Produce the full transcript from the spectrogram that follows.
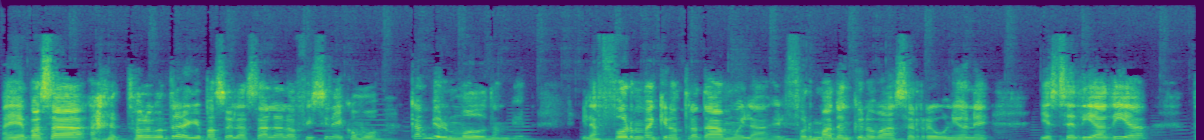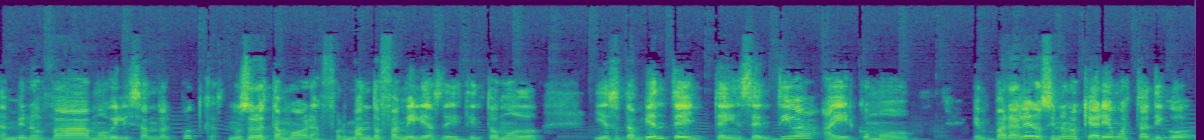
A mí me pasa todo lo contrario, que paso de la sala a la oficina y como cambio el modo también y la forma en que nos tratamos y el formato en que uno va a hacer reuniones y ese día a día también nos va movilizando al podcast. Nosotros estamos ahora formando familias de distinto modo y eso también te, incentiva a ir como en paralelo, si no nos quedaríamos estáticos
